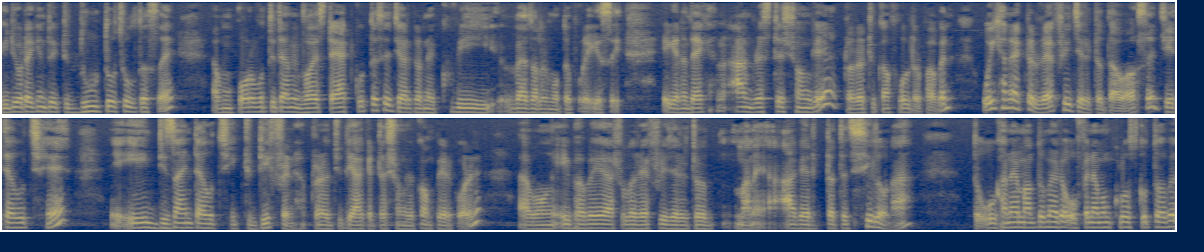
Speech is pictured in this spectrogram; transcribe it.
ভিডিওটা কিন্তু একটু দ্রুত চলতেছে এবং পরবর্তীতে আমি ভয়েসটা অ্যাড করতেছি, যার কারণে খুবই ভেজালের মধ্যে পড়ে গেছি। এখানে দেখেন আর্মরেস্টের সঙ্গে আপনারা একটু কাপ হোল্ডার পাবেন। ওইখানে একটা রেফ্রিজারেটর দেওয়া আছে, যেটা হচ্ছে এই ডিজাইনটা হচ্ছে একটু ডিফারেন্ট আপনারা যদি আগেরটার সঙ্গে কম্পেয়ার করেন এবং এইভাবে আসলে রেফ্রিজারেটর মানে আগেরটাতে ছিল না তো ওখানের মাধ্যমে এটা ওপেন এবং ক্লোজ করতে হবে।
